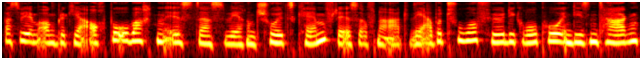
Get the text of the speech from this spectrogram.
Was wir im Augenblick ja auch beobachten, ist, dass während Schulz kämpft, er ist auf einer Art Werbetour für die GroKo in diesen Tagen,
